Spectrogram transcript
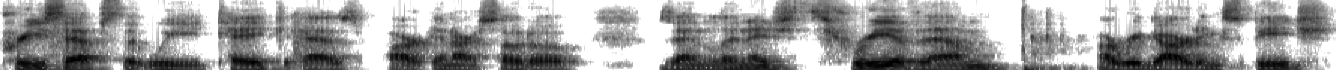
precepts that we take as part in our Soto Zen lineage, three of them are regarding speech,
